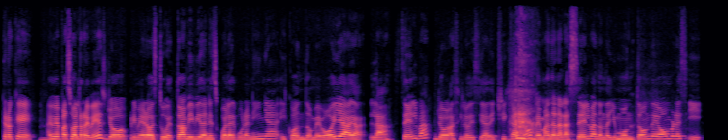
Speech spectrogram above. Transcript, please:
Creo que a mí me pasó al revés. Yo primero estuve toda mi vida en escuela de pura niña y cuando me voy a la selva, yo así lo decía de chica, ¿no? Me mandan a la selva donde hay un montón de hombres y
